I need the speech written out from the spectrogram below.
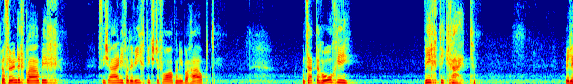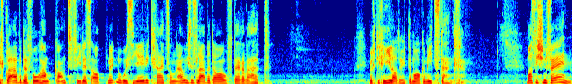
Persönlich glaube ich, es ist eine der wichtigsten Fragen überhaupt. Und es hat eine hohe Wichtigkeit. Weil ich glaube, davon hängt ganz vieles ab. Nicht nur unsere Ewigkeit, sondern auch unser Leben da auf dieser Welt. Ich möchte dich einladen, heute Morgen mitzudenken. Was ist ein Fan?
